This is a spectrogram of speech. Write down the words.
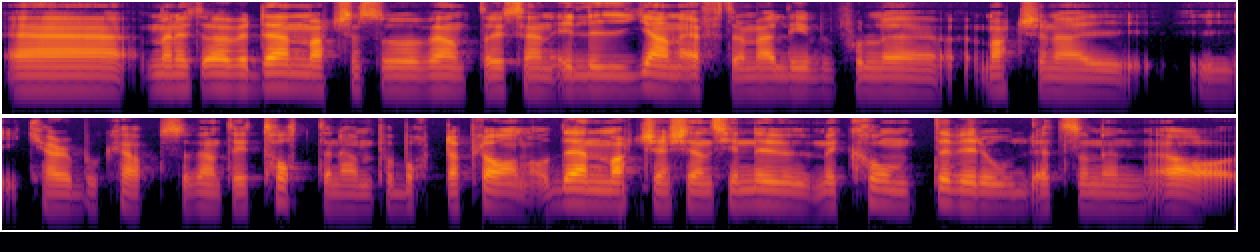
Eh, men utöver den matchen så väntar ju sen i ligan efter de här Liverpool-matcherna i, i Caribou Cup så väntar ju Tottenham på bortaplan och den matchen känns ju nu med Conte vid rodret som en ja,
